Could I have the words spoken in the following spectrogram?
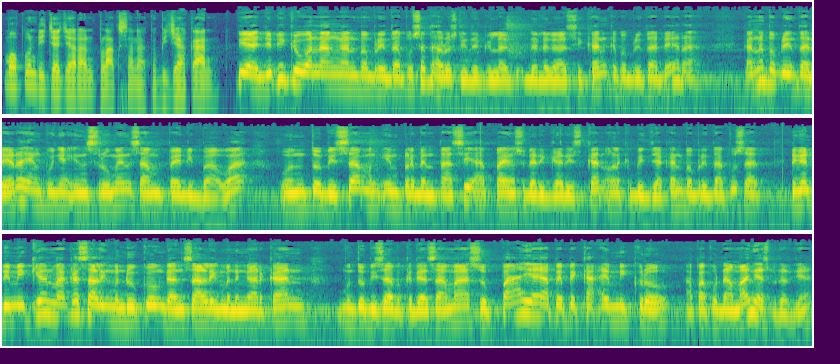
maupun di jajaran pelaksana kebijakan. Ya, jadi kewenangan pemerintah pusat harus didelegasikan ke pemerintah daerah. Karena pemerintah daerah yang punya instrumen sampai di bawah untuk bisa mengimplementasi apa yang sudah digariskan oleh kebijakan pemerintah pusat. Dengan demikian maka saling mendukung dan saling mendengarkan untuk bisa bekerja sama supaya PPKM mikro apa pun namanya sebenarnya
